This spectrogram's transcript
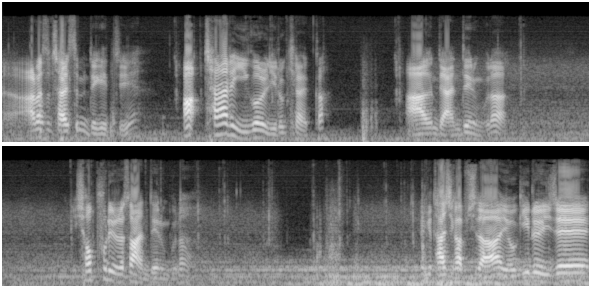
알아서 잘 쓰면 되겠지. 아 차라리 이걸 이렇게 할까? 아 근데 안되는구나. 셔플이라서 안되는구나. 이렇게 다시 갑시다. 여기를 이제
